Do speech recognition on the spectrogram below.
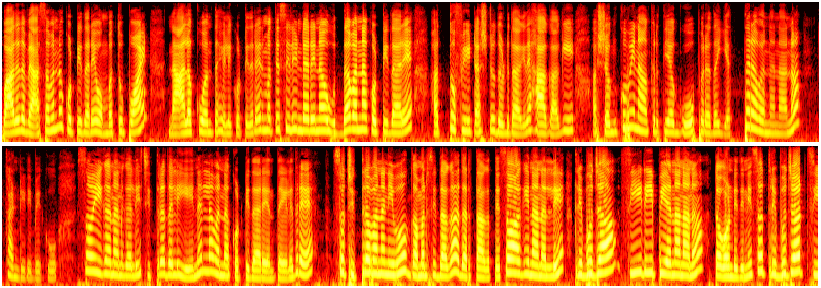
ಪಾದದ ವ್ಯಾಸವನ್ನು ಕೊಟ್ಟಿದ್ದಾರೆ. ಒಂಬತ್ತು ಪಾಯಿಂಟ್ ನಾಲ್ಕು ಅಂತ ಹೇಳಿ ಕೊಟ್ಟಿದ್ದಾರೆ. ಮತ್ತೆ ಸಿಲಿಂಡರಿನ ಉದ್ದವನ್ನು ಕೊಟ್ಟಿದ್ದಾರೆ. ಹತ್ತು ಫೀಟ್ ಅಷ್ಟು ದೊಡ್ಡದಾಗಿದೆ. ಹಾಗಾಗಿ ಆ ಶಂಕುವಿನ ಆಕೃತಿಯ ಗೋಪುರದ ಎತ್ತರವನ್ನು ನಾನು ಕಂಡಿಡಿಬೇಕು. ಸೊ ಈಗ ನನಗಲ್ಲಿ ಚಿತ್ರದಲ್ಲಿ ಏನೆಲ್ಲವನ್ನ ಕೊಟ್ಟಿದ್ದಾರೆ ಅಂತ ಹೇಳಿದ್ರೆ ಸೊ ಚಿತ್ರವನ್ನ ನೀವು ಗಮನಿಸಿದಾಗ ಅದು ಅರ್ಥ ಆಗುತ್ತೆ. ಸೊ ಹಾಗೆ ನಾನಲ್ಲಿ ತ್ರಿಭುಜ ಸಿ ಡಿ ಪಿ ಅನ್ನ ನಾನು ತಗೊಂಡಿದ್ದೀನಿ. ಸೊ ತ್ರಿಭುಜ ಸಿ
